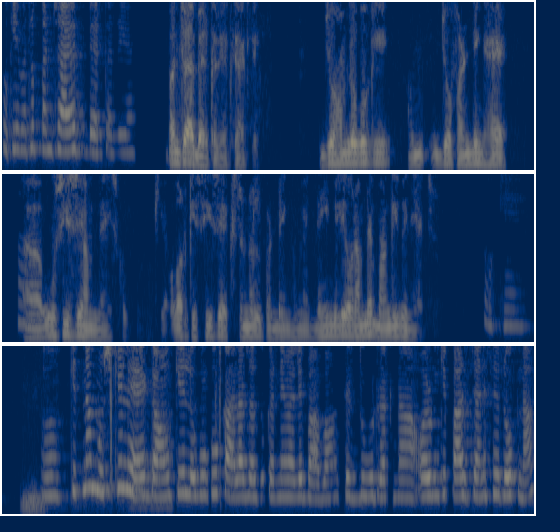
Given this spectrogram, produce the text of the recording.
ओके okay, मतलब पंचायत बेयर कर रही है। पंचायत बेयर कर रही है एग्जैक्टली जो हम लोगों की हम जो फंडिंग है हाँ. उसी से हमने इसको किया और किसी से एक्सटर्नल फंडिंग हमें नहीं मिली और हमने मांगी भी नहीं अच्छा ओके कितना मुश्किल है गाँव के लोगों को काला जादू करने वाले बाबा से दूर रखना और उनके पास जाने से रोकना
